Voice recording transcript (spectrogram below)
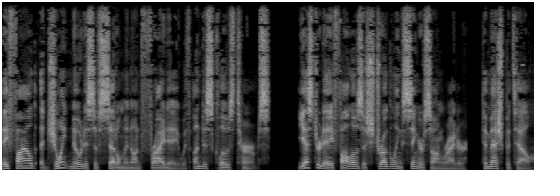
They filed a joint notice of settlement on Friday with undisclosed terms. Yesterday follows a struggling singer-songwriter, Himesh Patel,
